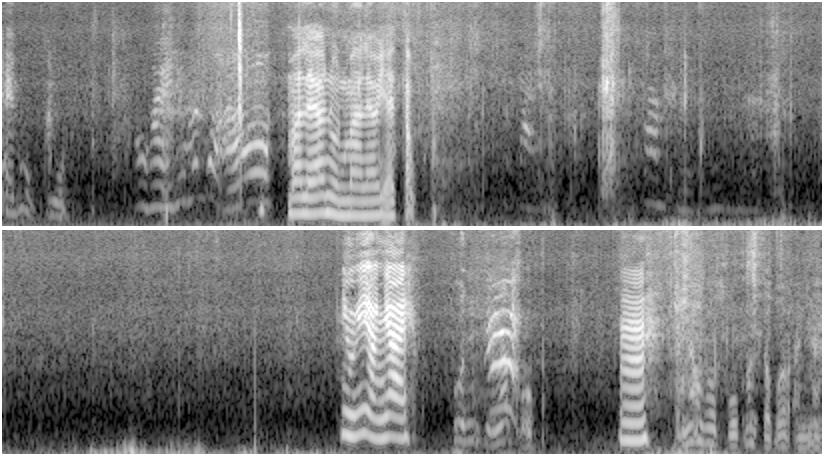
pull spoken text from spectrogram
ให้ลูกกูเอาให้อยู่มันก็เอามาแล้วหนุนมาแล้วยายเต่าอยู่อีหยังยาย คุณถึงว่าปลูก อืมน้องว่าปลูกมันก็บ่อันนั้น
